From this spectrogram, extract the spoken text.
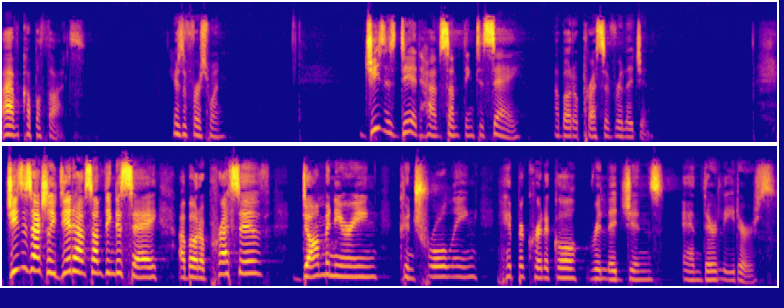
I have a couple thoughts. Here's the first one Jesus did have something to say about oppressive religion. Jesus actually did have something to say about oppressive, domineering, controlling, hypocritical religions and their leaders.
